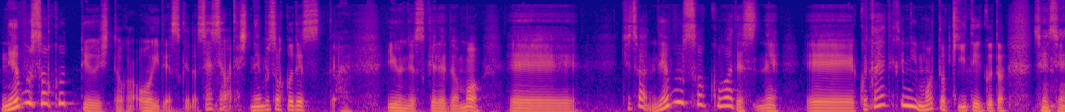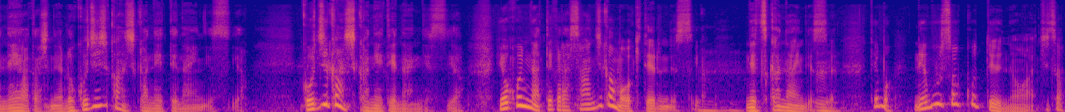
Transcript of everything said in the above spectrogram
寝不足っていう人が多いですけど先生私寝不足ですって言うんですけれども、はい、えー実は寝不足はですね、えー、具体的にもっと聞いていくと先生ね私ね6時間しか寝てないんですよ。5時間しか寝てないんですよ。横になってから3時間も起きてるんですよ。寝つかないんですよ、でも寝不足っていうのは実は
